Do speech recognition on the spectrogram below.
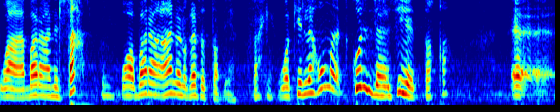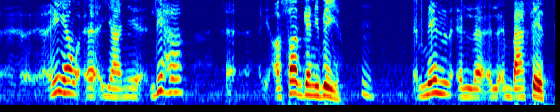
وعبارة عن الفحم وعبارة عن الغاز الطبيعي. صحيح. وكلاهما كل هذه الطاقة آه، هي آه، يعني لها آه، آثار جانبية من ال- الانبعاثات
